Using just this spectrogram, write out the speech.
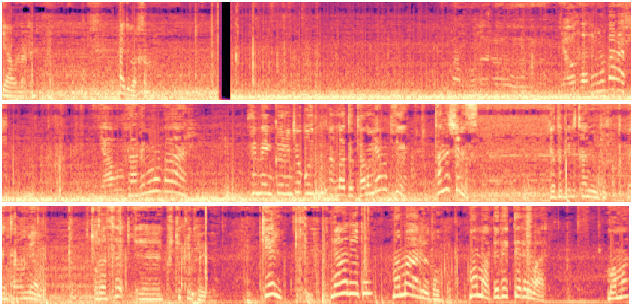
yavruları. Hadi bakalım. Yavruları mı var? Yavruları mı var? Hemen görünce kuyruk salladı. Tanımıyor musun? Tanışırız. Ya da beni tanıyordur. Ben tanımıyorum. Burası e, Kütüklü köyü. Gel. Ne arıyordun? Mama arıyordun. Mama bebeklerin var. Mama.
